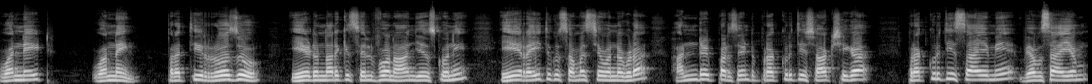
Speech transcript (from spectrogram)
one eight one nine. ప్రతిరోజు ఏడున్నరకి సెల్ ఫోన్ ఆన్ చేసుకొని ఏ రైతుకు సమస్య ఉన్నా కూడా హండ్రెడ్ పర్సెంట్ ప్రకృతి సాక్షిగా ప్రకృతి సాయమే వ్యవసాయం.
